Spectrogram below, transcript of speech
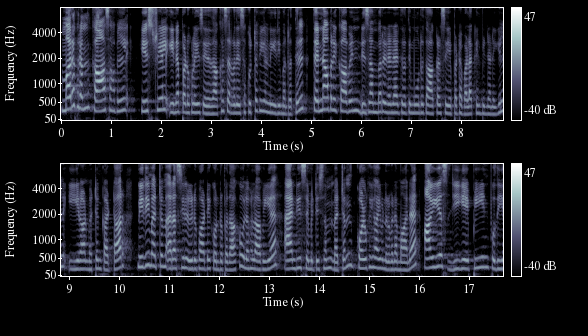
மறுபுறம் காசாவில் இஸ்ரேல் இனப்படுகொலை செய்ததாக சர்வதேச குற்றவியல் நீதிமன்றத்தில் தென்னாப்பிரிக்காவின் டிசம்பர் இரண்டாயிரத்தி இருபத்தி மூன்று தாக்கல் செய்யப்பட்ட வழக்கின் பின்னணியில் ஈரான் மற்றும் கட்டார் நிதி மற்றும் அரசியல் ஈடுபாட்டை கொண்டிருப்பதாக உலகளாவிய ஆன்டி செமிட்டிசம் மற்றும் கொள்கை ஆய்வு நிறுவனமான ஐஎஸ்ஜிஏபியின் புதிய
